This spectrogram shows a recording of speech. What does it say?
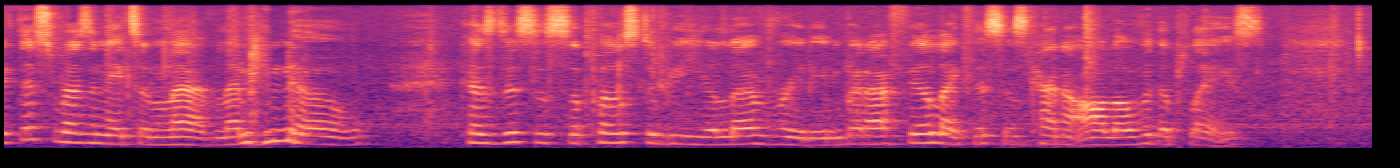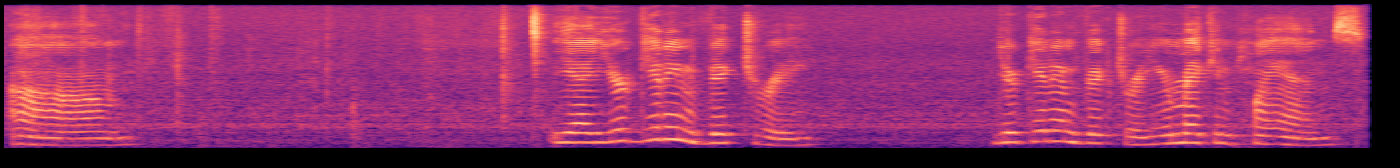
If this resonates in love, let me know because this is supposed to be your love reading, but I feel like this is kind of all over the place. Um, yeah, you're getting victory. You're getting victory. You're making plans.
